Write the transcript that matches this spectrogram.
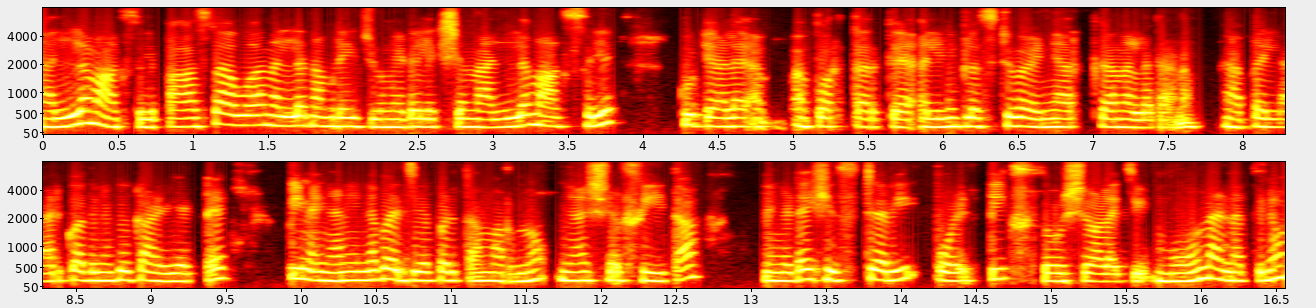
നല്ല മാർക്സിൽ പാസ് ആവുക എന്നല്ല നമ്മുടെ ഈ ജൂമിയുടെ ലക്ഷ്യം. നല്ല മാർക്സിൽ കുട്ടികളെ പുറത്തിറക്കുക അല്ലെങ്കിൽ പ്ലസ് ടു കഴിഞ്ഞിറക്കുക എന്നുള്ളതാണ്. അപ്പൊ എല്ലാവർക്കും അതിനൊക്കെ കഴിയട്ടെ. പിന്നെ ഞാൻ ഇന്നെ പരിചയപ്പെടുത്താൻ മറന്നു. ഞാൻ ഷഫീദ. നിങ്ങളുടെ ഹിസ്റ്ററി പൊളിറ്റിക്സ് സോഷ്യോളജി മൂന്നെണ്ണത്തിനും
